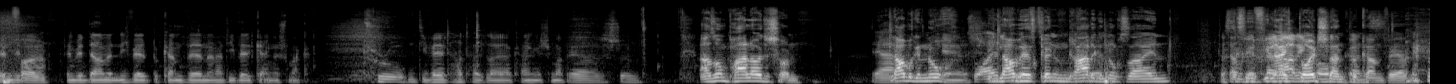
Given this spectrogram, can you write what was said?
jeden Fall. Wenn wir damit nicht weltbekannt werden, dann hat die Welt keinen Geschmack. true. Die Welt hat halt leider keinen Geschmack. Ja, das stimmt. Also ein paar Leute schon. Ja. Ich glaube genug. okay, ich glaube, es 51 können gerade genug sein, dass du wir vielleicht Ferrari Deutschland bekannt werden.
